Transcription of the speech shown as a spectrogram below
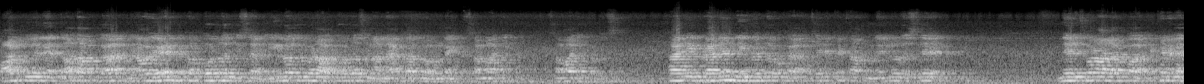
పార్కులో నేను దాదాపుగా ఇరవై ఏళ్ళ క్రితం ఫోటోలు తీశాను ఈ రోజు కూడా ఆ ఫోటోస్ నా ల్యాప్టాప్లో ఉన్నాయి. సమాధి సమాధి ఫోటోస్. కానీ ప్రజెంట్ ఈ మధ్య ఒక చరిత్ర నెల్లూరు వస్తే నేను చూడాలప్ప ఎక్కడిగా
